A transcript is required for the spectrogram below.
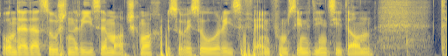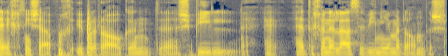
Und er hat auch sonst einen riesen Match gemacht. Ich bin sowieso ein riesen Fan vom Zinedine Zidane technisch einfach überragend. Das Spiel äh, hätte ich können lesen wie niemand anders.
